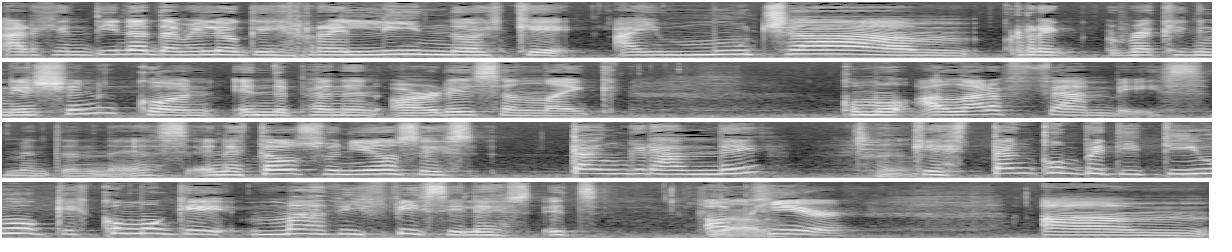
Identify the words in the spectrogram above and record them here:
Argentina también lo que es re lindo es que hay mucha um, re- recognition con independent artists and like como a lot of fan base, ¿me entendés? En Estados Unidos es tan grande Sí. que es tan competitivo que es como que más difícil, es it's Claro. up here. Um,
